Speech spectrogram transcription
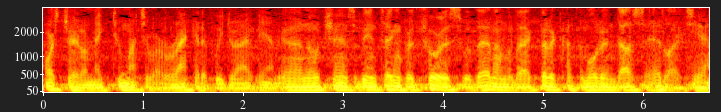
Horse trailer will make too much of a racket if we drive in. Yeah, no chance of being taken for tourists with that on the back. Better cut the motor and douse the headlights. Yeah.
